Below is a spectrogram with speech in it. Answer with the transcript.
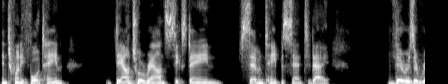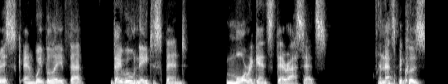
in 2014 down to around 16, 17% today. There is a risk, and we believe that they will need to spend more against their assets. And that's because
